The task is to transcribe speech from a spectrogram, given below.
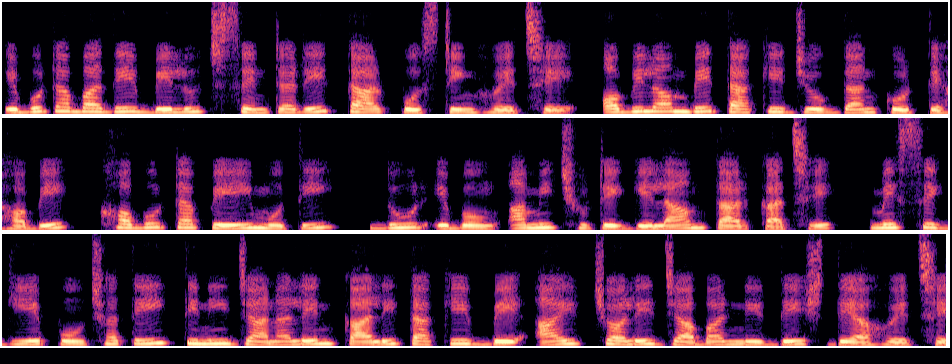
এবটাবাদে বেলুচ সেন্টারে তার পোস্টিং হয়েছে। অবিলম্বে তাকে যোগদান করতে হবে। খবরটা পেয়েই মতি দূর এবং আমি ছুটে গেলাম তার কাছে। মেসে গিয়ে পৌঁছাতেই তিনি জানালেন কালই তাকে বে আইর চলে যাবার নির্দেশ দেয়া হয়েছে।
